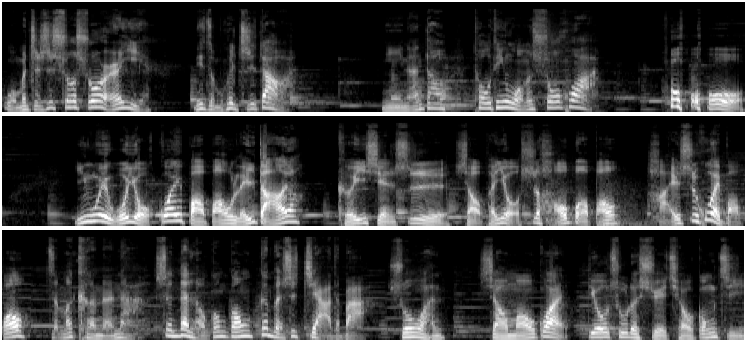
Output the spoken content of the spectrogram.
我们只是说说而已，你怎么会知道啊？你难道偷听我们说话？吼 吼吼！因为我有乖宝宝雷达呀，可以显示小朋友是好宝宝还是坏宝宝。怎么可能啊？圣诞老公公根本是假的吧？说完，小毛怪丢出了雪球攻击。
